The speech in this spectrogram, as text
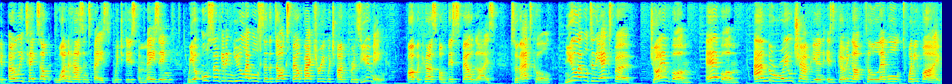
It only takes up one housing space, which is amazing. We are also getting new levels to the Dark Spell Factory, which I'm presuming are because of this spell, guys. So that's cool. New level to the X-Bow, Giant Bomb, Air Bomb, and the Royal Champion is going up to level 25,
